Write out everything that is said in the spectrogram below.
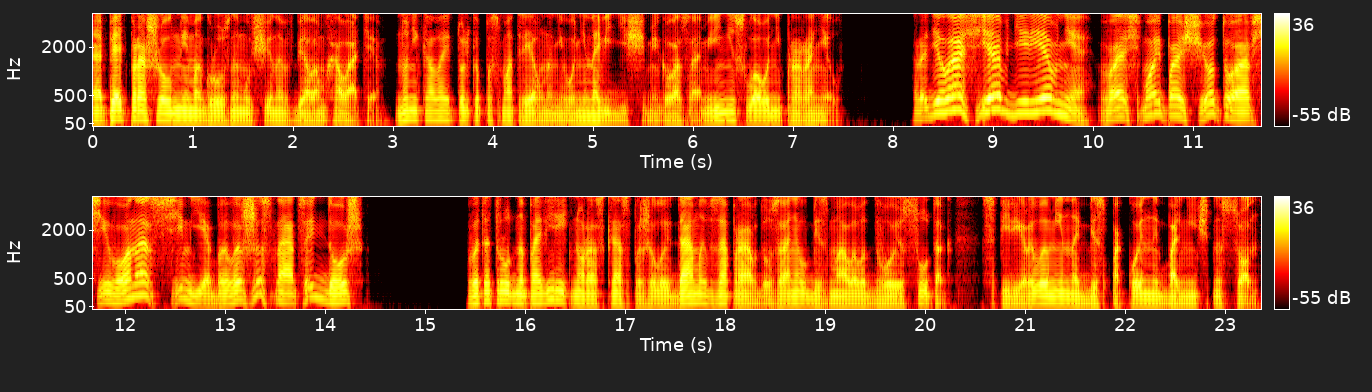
Опять прошел мимо грузный мужчина в белом халате, но Николай только посмотрел на него ненавидящими глазами и ни слова не проронил. «Родилась я в деревне, восьмой по счету, а всего нас в семье было шестнадцать душ. В это трудно поверить, но рассказ пожилой дамы взаправду занял без малого двое суток с перерывами на беспокойный больничный сон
